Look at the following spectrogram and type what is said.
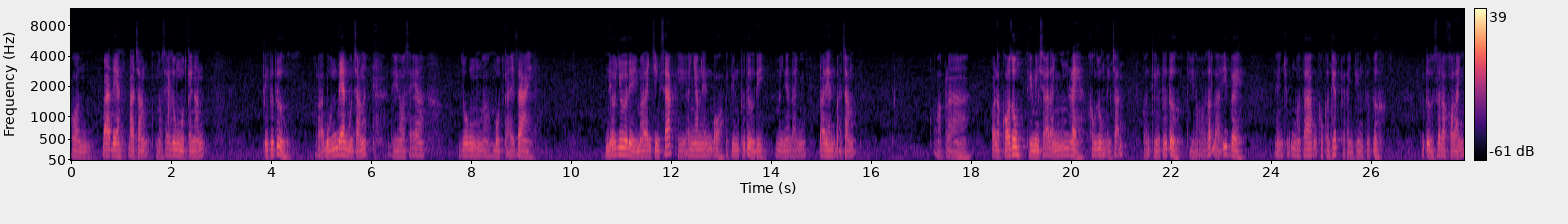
còn ba đen ba trắng nó sẽ dùng một cái ngắn. Tiếng thứ tử là bốn đen bốn trắng ấy, thì nó sẽ dùng một cái dài. Nếu như để mà đánh chính xác thì anh em nên bỏ cái tiếng thứ tử đi. Mình nên đánh ba đen ba trắng. Hoặc là gọi là có dung thì mình sẽ đánh lẻ không dung đánh chẵn. Còn tiếng tứ tử thì nó rất là ít về. Nên chúng ta cũng không cần thiết phải đánh tiếng tứ tử. Tứ tử rất là khó đánh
